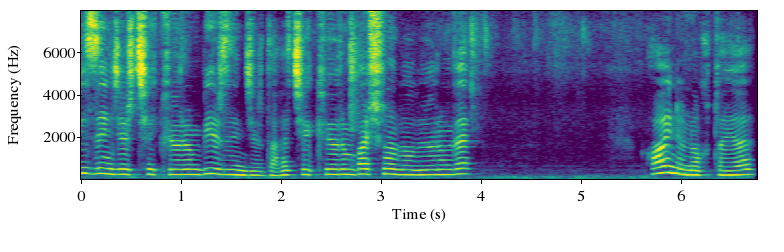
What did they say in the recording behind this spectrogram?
bir zincir çekiyorum bir zincir daha çekiyorum başına doluyorum ve aynı noktaya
